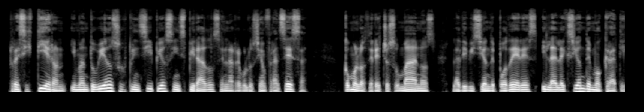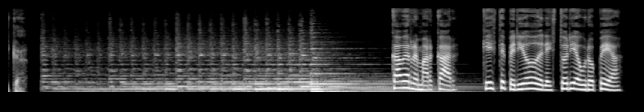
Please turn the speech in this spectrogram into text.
resistieron y mantuvieron sus principios inspirados en la Revolución Francesa, como los derechos humanos, la división de poderes y la elección democrática. Cabe remarcar que este periodo de la historia europea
